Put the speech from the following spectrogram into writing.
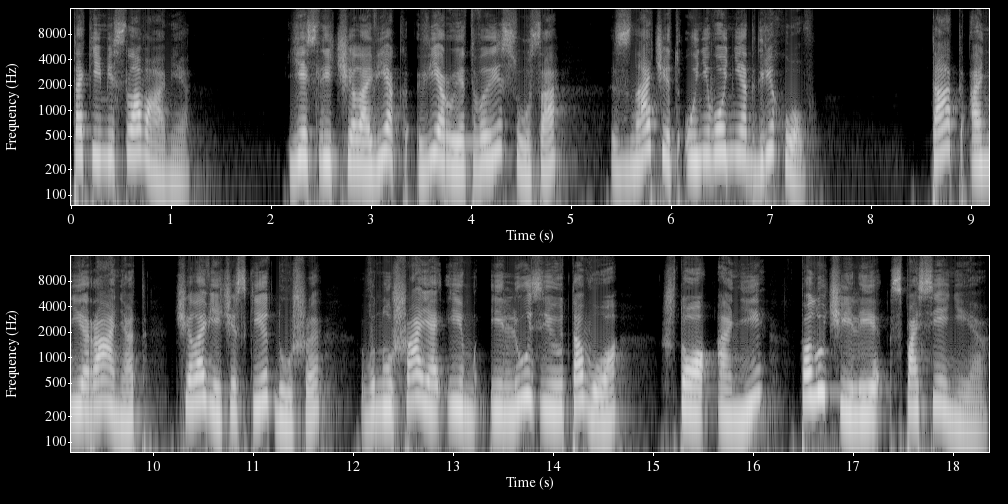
такими словами. Если человек верует в Иисуса, значит у него нет грехов. Так они ранят человеческие души, внушая им иллюзию того, что они получили спасение.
